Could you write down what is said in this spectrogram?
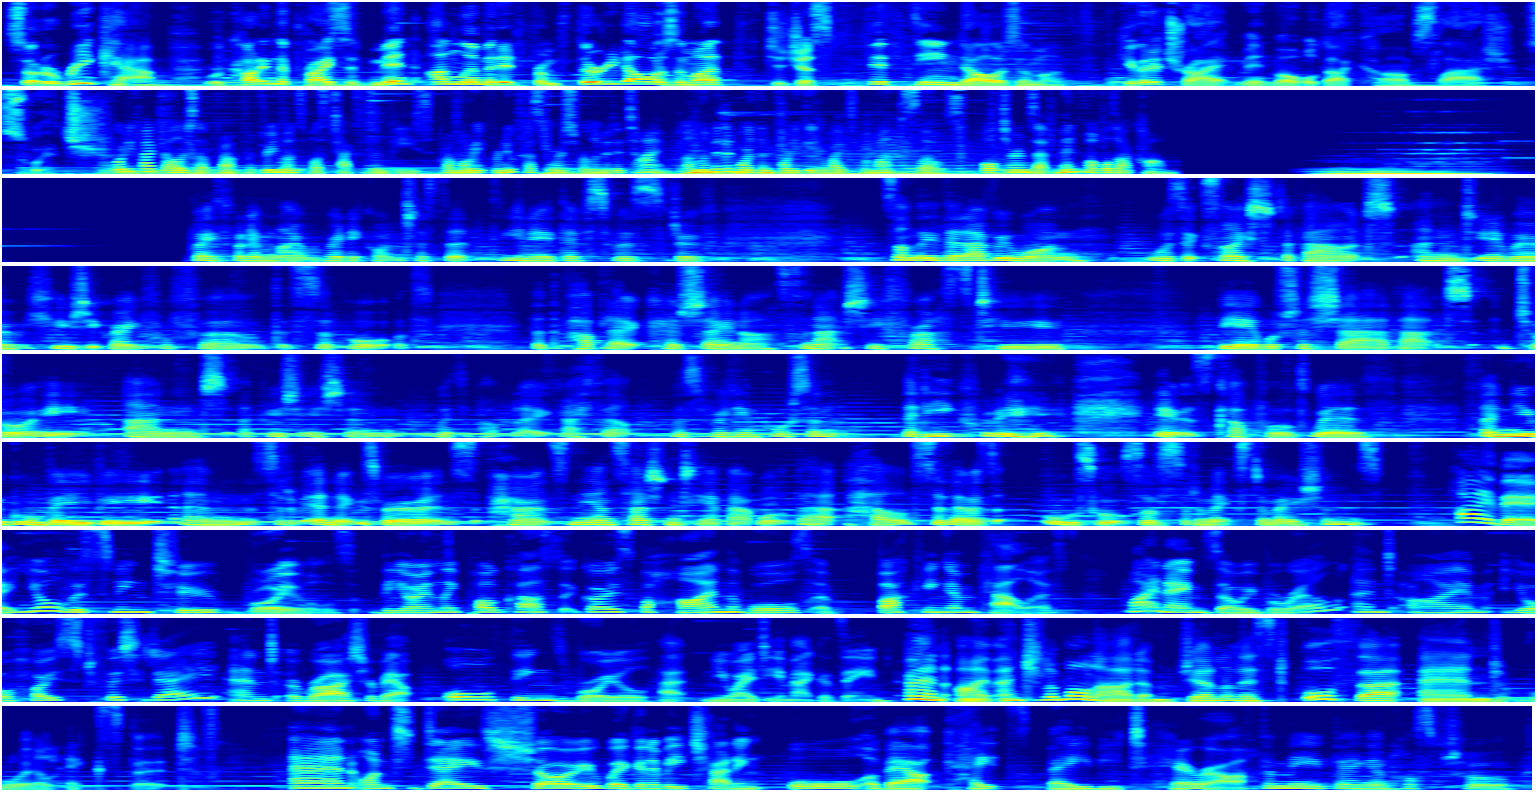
F- So to recap, we're cutting the price of Mint Unlimited from $30 a month to just $15 a month. Give it a try at mintmobile.com slash switch. $45 upfront for three months plus taxes and fees. Promo rate for new customers for limited time. Unlimited more than 40 gigabytes per month. Slows. Full terms at mintmobile.com. both William and I were really conscious that you know this was sort of something that everyone was excited about, and you know we're hugely grateful for the support that the public has shown us, and actually for us to be able to share that joy and appreciation with the public, I felt was really important. But equally, it was coupled with a newborn baby and sort of inexperienced parents and the uncertainty about what that held. So there was all sorts of sort of mixed emotions. Hi there, you're listening to Royals, the only podcast that goes behind the walls of Buckingham Palace. My name's Zoe Burrell, and I'm your host for today and a writer about all things royal at New Idea magazine. And I'm Angela Mollard, I'm journalist, author, and royal expert. And on today's show, we're going to be chatting all about Kate's baby terror. For me, being in hospital,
